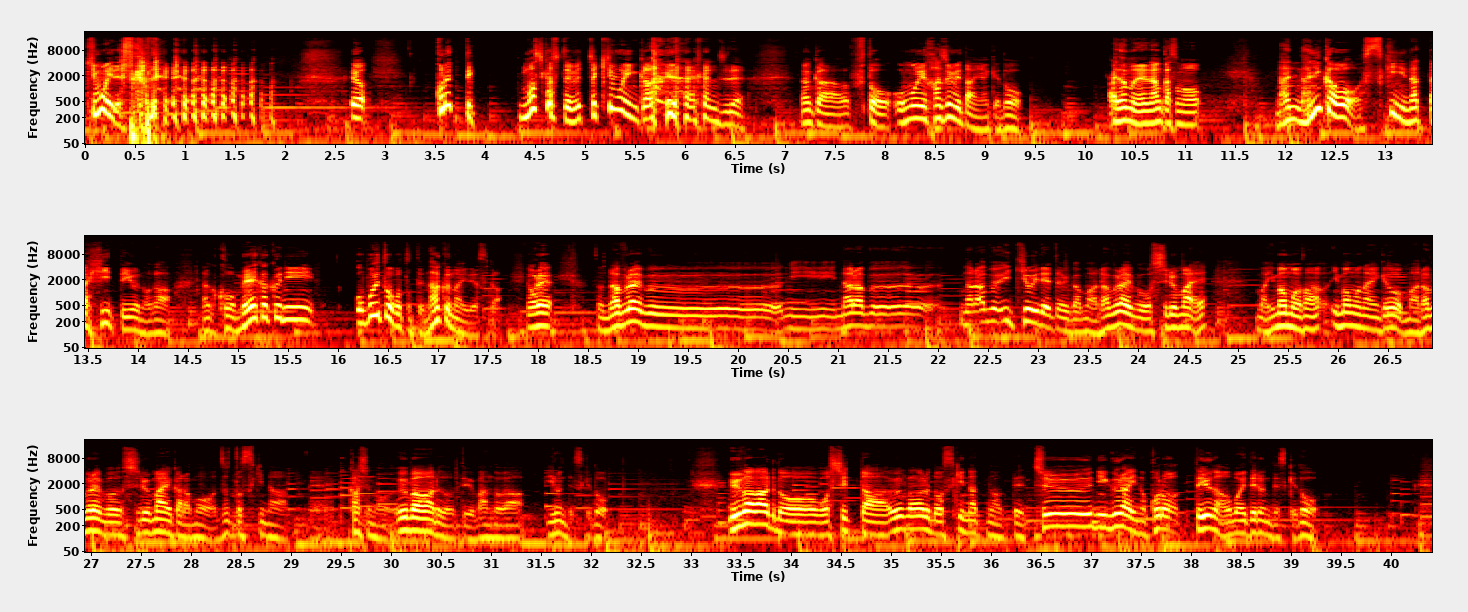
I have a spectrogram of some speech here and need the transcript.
キモいですかね？いやこれってもしかしてめっちゃキモいんかなみたいな感じでなんかふと思い始めたんやけどあでもねなんかその何何かを好きになった日っていうのが、なんかこう明確に覚えとうことってなくないですか？俺、そのラブライブに並ぶ、並ぶ勢いでというか、まあラブライブを知る前、まあ今もな、今もないけど、まあラブライブを知る前からもずっと好きな、えー歌手の UberWorld っていうバンドがいるんですけど、ウーバーワールドを知ったウーバーワールドを好きになったのって中2ぐらいの頃っていうのは覚えてるんですけど、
